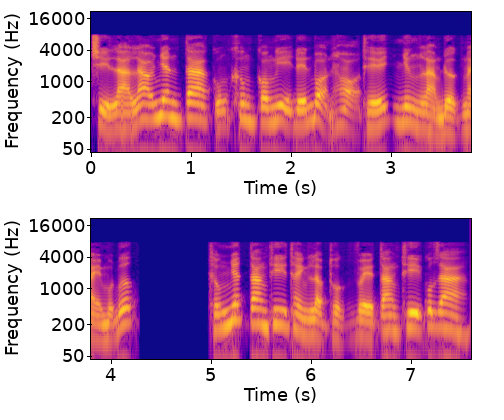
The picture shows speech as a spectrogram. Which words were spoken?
chỉ là lao nhân ta cũng không có nghĩ đến bọn họ thế nhưng làm được này một bước. Thống nhất tang thi thành lập thuộc về tang thi quốc gia.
